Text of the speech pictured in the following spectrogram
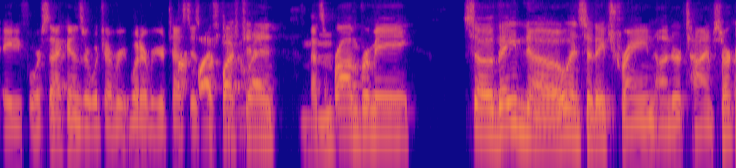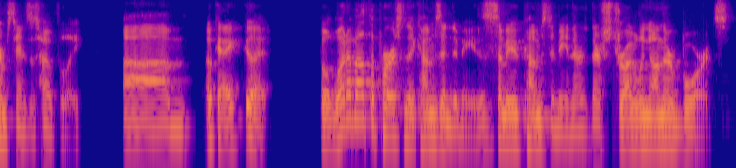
84 seconds or whichever, whatever your test Per is per question, question. right. That's a Mhm. problem for me. So they know, and so they train under time circumstances, hopefully. Um, okay, good. But what about the person that comes into me? This is somebody who comes to me and they're they're struggling on their boards.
